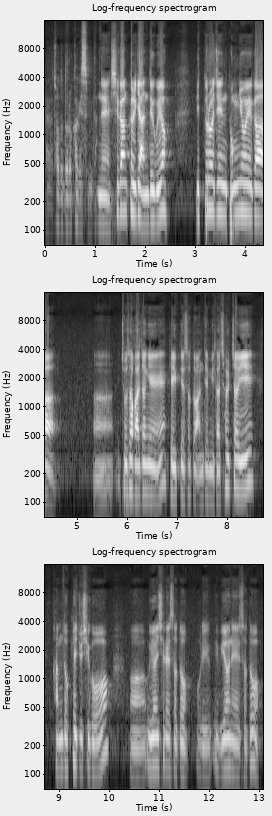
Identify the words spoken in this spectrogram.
어, 저도 노력하겠습니다. 네, 시간 끌기 안 되고요. 비뚤어진 동료회가 어, 조사 과정에 개입돼서도 안 됩니다. 철저히 감독해 주시고 어, 의원실에서도 우리 위원회에서도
